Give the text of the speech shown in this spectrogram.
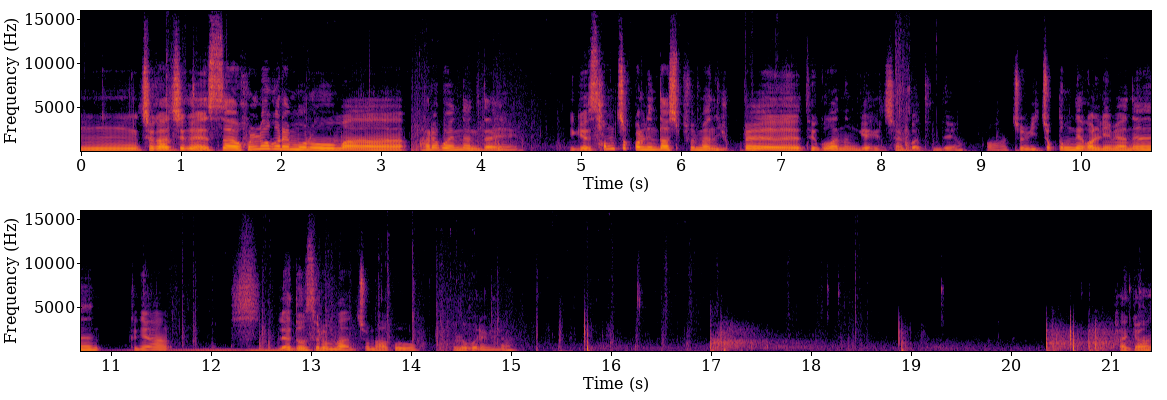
음, 제가 지금 SR 홀로그램으로만 하려고 했는데 이게 섬쪽 걸린다 싶으면 6배 들고 가는 게 괜찮을 것 같은데요. 어, 좀 이쪽 동네 걸리면은 그냥 레드옷으로만 좀 하고 홀로그램이나 발견.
